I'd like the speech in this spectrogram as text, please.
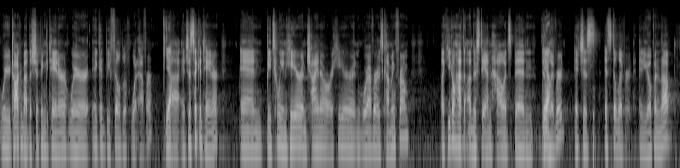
where you're talking about the shipping container where it could be filled with whatever. Yeah. Uh, it's just a container. And between here and China or here and wherever it's coming from, like you don't have to understand how it's been delivered. Yeah. It's just it's delivered, and you open it up,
